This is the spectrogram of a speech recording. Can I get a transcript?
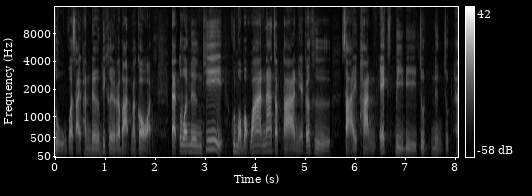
สูงกว่าสายพันธุ์เดิมที่เคยระบาดมาก่อน แต่ตัวหนึ่งที่คุณหมอบอกว่าน่าจับตาเนี่ยก็คือสายพันธุ์ XBB.1.5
